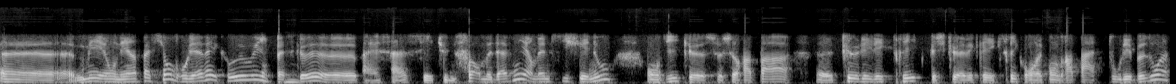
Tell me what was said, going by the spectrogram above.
Euh, mais on est impatient de rouler avec. Oui, oui, parce que euh, bah, ça c'est une forme d'avenir, même si chez nous on dit que ce sera pas euh, que l'électrique, puisque avec l'électrique on répondra pas à tous les besoins,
